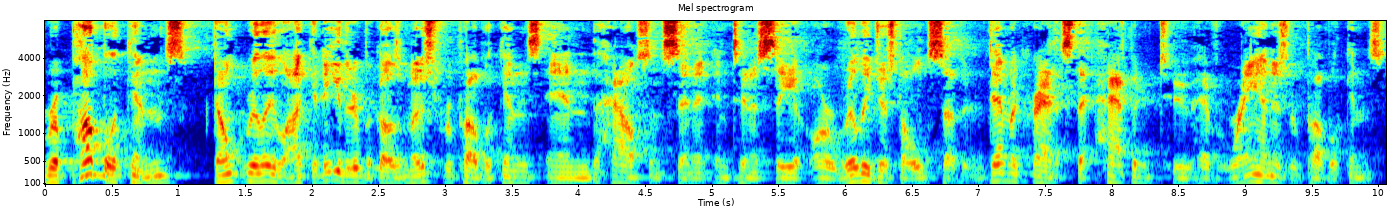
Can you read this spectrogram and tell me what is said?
Republicans don't really like it either because most Republicans in the House and Senate in Tennessee are really just old Southern Democrats that happen to have ran as Republicans.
